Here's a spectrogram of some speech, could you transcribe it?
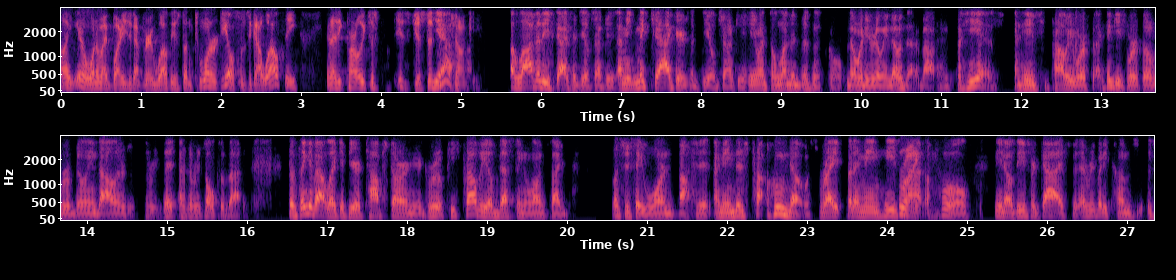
like, you know, one of my buddies who got very wealthy has done 200 deals since he got wealthy, and I think partly just is just a yeah. deal junkie. a lot of these guys are deal junkies. I mean, Mick Jagger is a deal junkie. He went to London Business School. Nobody really knows that about him, but he is, and he's probably worth. I think he's worth over a billion dollars as a result of that. So think about like if you're a top star in your group, he's probably investing alongside, let's just say Warren Buffett. I mean, there's pro- who knows, right? But I mean, he's right. not a fool. You know, these are guys, but everybody comes as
